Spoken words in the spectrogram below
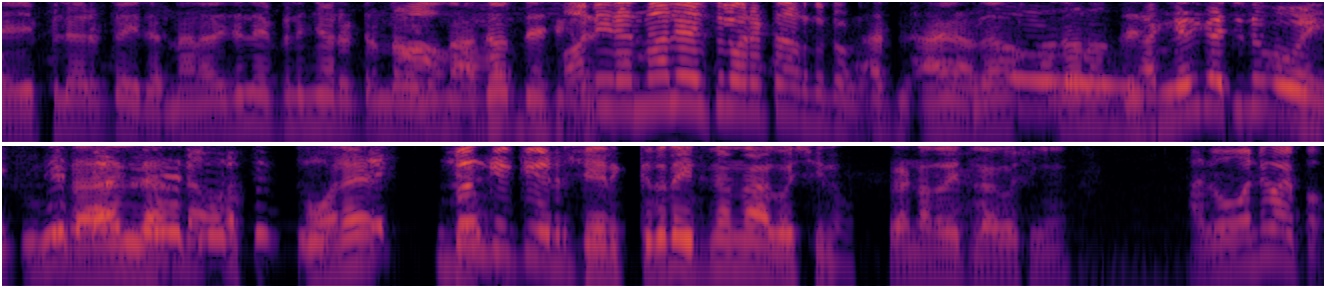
ലൈഫിൽ ഒരട്ടോ ഇരുപത്തിനാലാം വയസ്സ് ലൈഫിൽ ഇനി ഒരട്ടോ ഉണ്ടാവുള്ളൂ അതാ ഓന്റെ ഉദ്ദേശിക്കുന്നത്. ഇരുപത്തിനാല് വയസ്സിൽ ഒരട്ട നടന്നിട്ടുള്ളൂ. അത് ആ, അതാ അതാണ് ഉദ്ദേശിക്കുന്നത്. ശരിക്കും ആഘോഷിക്കുന്നു. രണ്ടാമത്തെ ഡേറ്റിൽ ആഘോഷിക്കുന്നു. അത് ഓന്റെ കുഴപ്പം?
